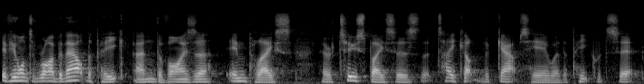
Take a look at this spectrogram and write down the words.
If you want to ride without the peak and the visor in place, there are two spacers that take up the gaps here where the peak would sit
